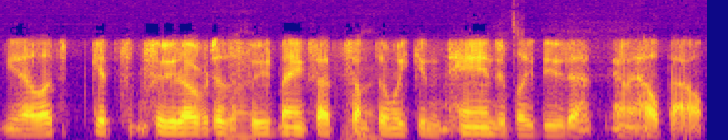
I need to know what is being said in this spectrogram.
you know, let's get some food over to the right. food banks. That's something right. we can tangibly do to kind of help out.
